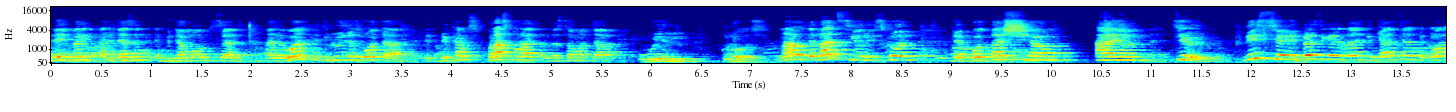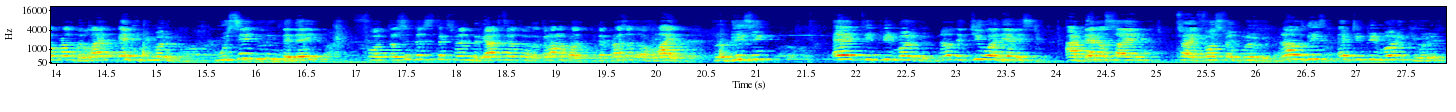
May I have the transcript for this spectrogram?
neighboring adjacent epidermal cells. And once it loses water, it becomes plasmolyzed and the stomata will close. Now the last theory is called the potassium ion theory. This theory basically writes the guard cells, the chloroplast, the light ATP molecule. We say during the day, photosynthesis takes place in the guard cells of the chloroplast in the presence of light, producing ATP molecule. Now the keyword here is adenosine triphosphate molecule. Now these ATP molecules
